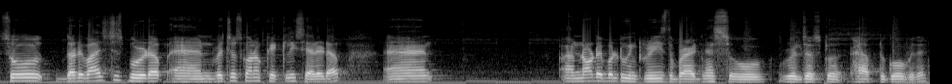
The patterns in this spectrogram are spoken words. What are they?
So the device just booted up and we're just gonna quickly set it up. And I'm not able to increase the brightness so we'll just go have to go with it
